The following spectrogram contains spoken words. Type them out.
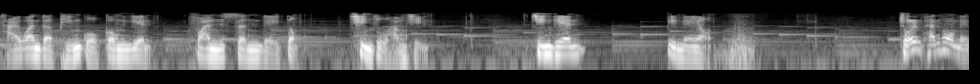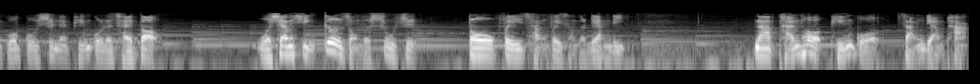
台湾的苹果供应链翻身雷动，庆祝行情。今天并没有。昨天盘后美国股市呢，苹果的财报，我相信各种的数字都非常非常的亮丽。那盘后苹果涨两趴，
